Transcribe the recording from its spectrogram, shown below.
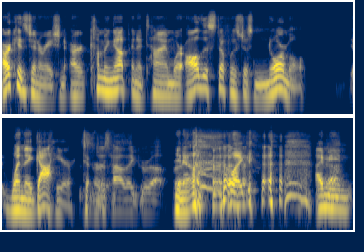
our kids' generation are coming up in a time where all this stuff was just normal when they got here to this Earth. just how they grew up. Right? You know, like I mean,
